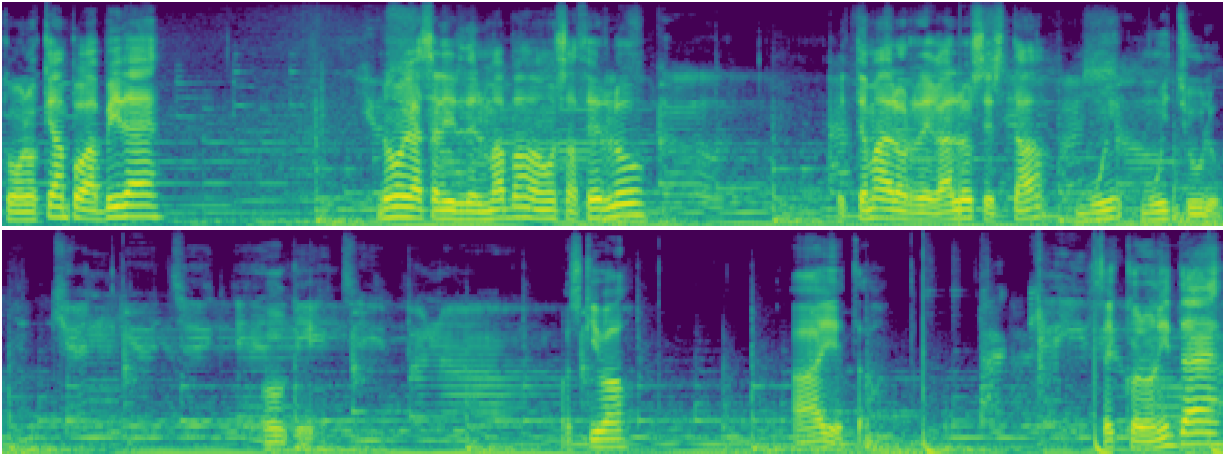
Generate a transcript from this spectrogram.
como nos quedan pocas vidas, no voy a salir del mapa, vamos a hacerlo. El tema de los regalos está muy, muy chulo. Ok. Esquiva. Ahí está. Seis coronitas.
